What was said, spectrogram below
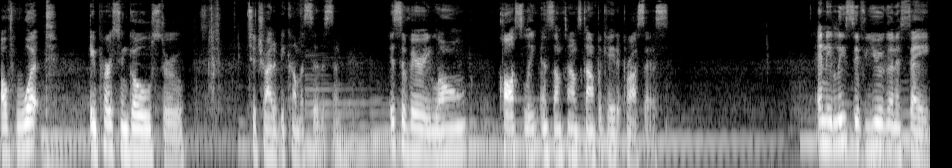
of what a person goes through to try to become a citizen. It's a very long, costly, and sometimes complicated process. And at least if you're going to say,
